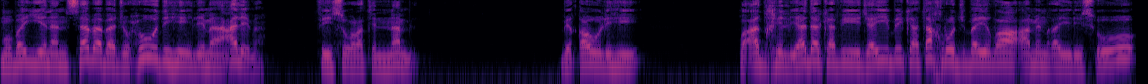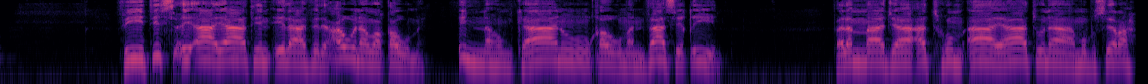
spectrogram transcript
مبينا سبب جحوده لما علمه في سورة النمل بقوله وأدخل يدك في جيبك تخرج بيضاء من غير سوء في تسع آيات إلى فرعون وقومه. إنهم كانوا قوما فاسقين. فلما جاءتهم آياتنا مبصرة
